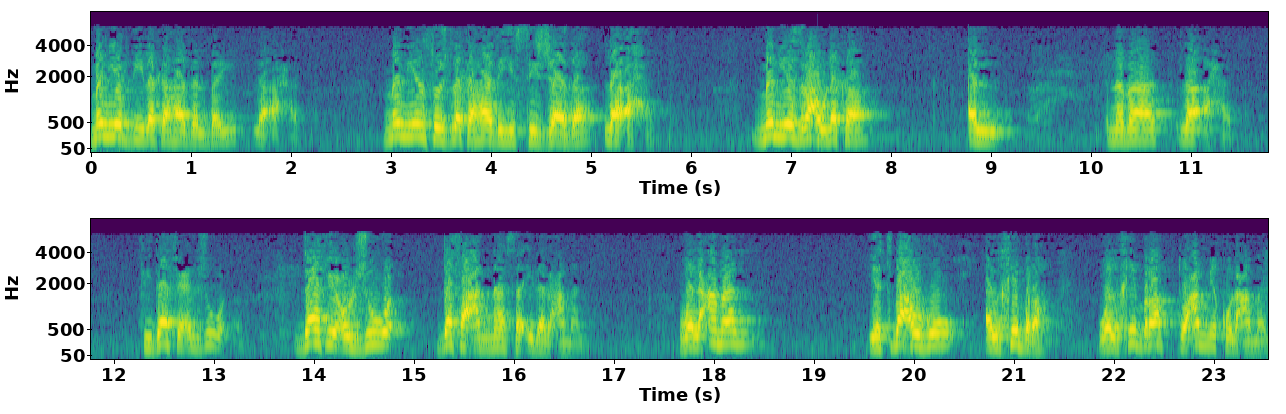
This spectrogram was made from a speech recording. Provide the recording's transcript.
من يبني لك هذا البيت؟ لا أحد من ينسج لك هذه السجادة؟ لا أحد. من يزرع لك النبات؟ لا أحد. في دافع الجوع. دافع الجوع دفع الناس إلى العمل. والعمل يتبعه الخبرة والخبرة تعمق العمل.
